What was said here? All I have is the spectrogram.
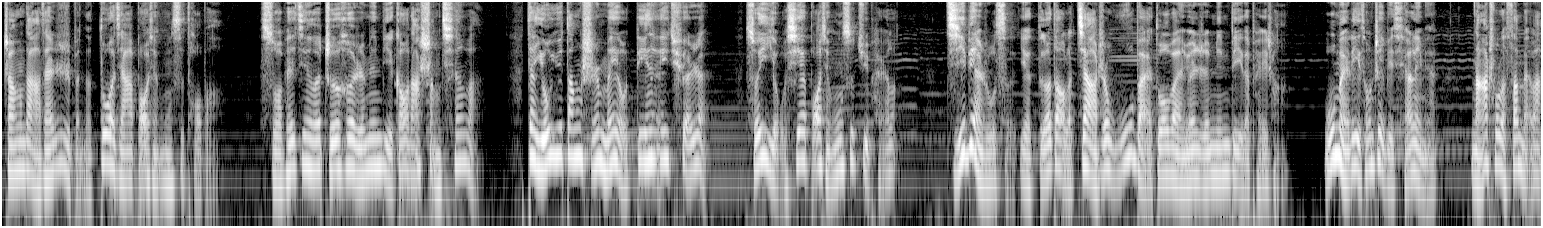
张大在日本的多家保险公司投保，索赔金额折合人民币高达上千万，但由于当时没有 DNA 确认，所以有些保险公司拒赔了。即便如此，也得到了价值五百多万元人民币的赔偿。吴美丽从这笔钱里面拿出了三百万，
